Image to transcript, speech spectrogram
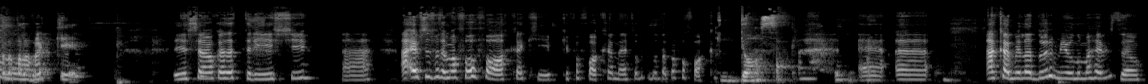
Mundo. palavra que. Isso é uma coisa triste, tá? Ah, eu preciso fazer uma fofoca aqui, porque fofoca, né? Todo mundo dá pra fofoca. Gossip. É, uh, a Camila dormiu numa revisão.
